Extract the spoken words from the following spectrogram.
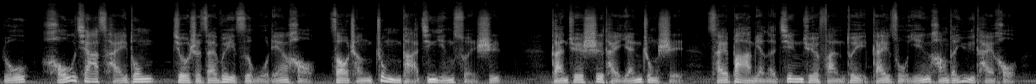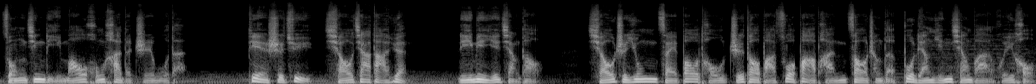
如侯家财东就是在为自五连号造成重大经营损失，感觉事态严重时，才罢免了坚决反对改组银行的裕太后总经理毛洪汉的职务的。电视剧《乔家大院》里面也讲到，乔致庸在包头直到把做霸盘造成的不良影响挽回后，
